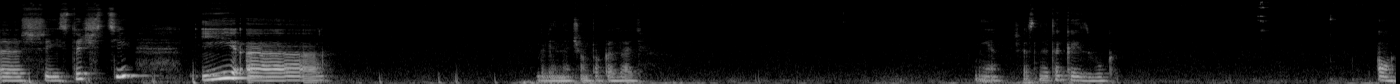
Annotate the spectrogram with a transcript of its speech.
е, шісточці і. Е, блін, на чому показати? Ні, зараз не такий звук. О,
